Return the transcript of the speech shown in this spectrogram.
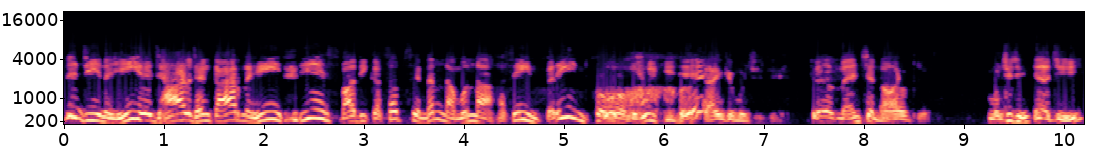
जी नहीं ये झाड़ झंकार नहीं ये इस वादी का सबसे नन्ना मुन्ना हसीन तरीन। कबूल कीजिए। Thank you Munshi ji. Mention not Munshi ji? जी।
